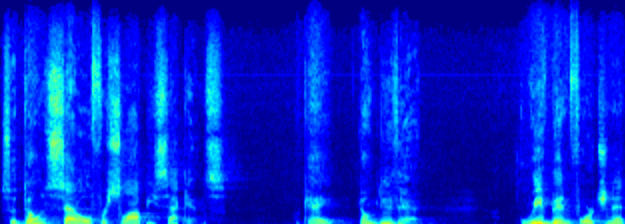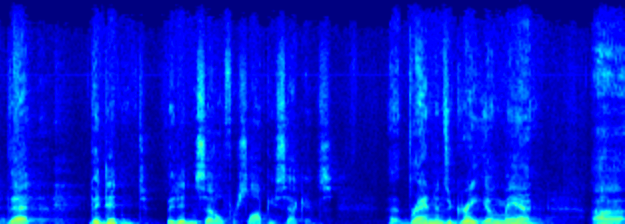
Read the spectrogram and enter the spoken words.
so don't settle for sloppy seconds. Okay? Don't do that. We've been fortunate that they didn't. They didn't settle for sloppy seconds. Uh, Brandon's a great young man. Uh,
